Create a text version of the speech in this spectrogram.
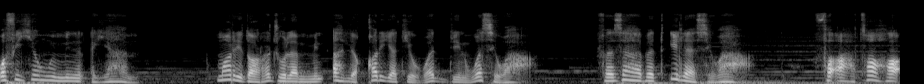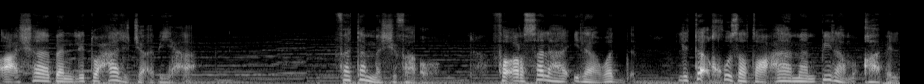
وفي يوم من الأيام مرض رجلا من أهل قرية ود وسواع فذهبت إلى سواع فأعطاها اعشابا لتعالج أبيها فتم شفاؤه. فأرسلها إلى ود لتأخذ طعاما بلا مقابل.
